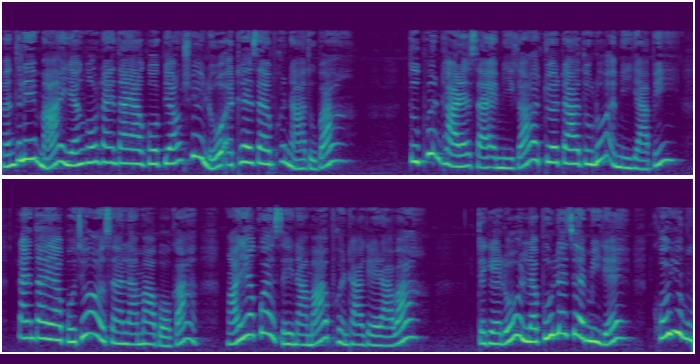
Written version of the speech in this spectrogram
မန္တလေးမှာရန်ကုန်လိုင်းသားယာကိုပြောင်းရွှေ့လို့အထက်ဆိုင်ဖွင့်လာသူပါ။သူဖွင့်ထားတဲ့ဆိုင်အမိကတွေ့တာသူလို့အမိရပြီးလိုင်းသားယာဗိုလ်ချုပ်အောင်ဆန်းလမ်းမပေါ်ကငါးရက်ွက်ဈေးနာမှာဖွင့်ထားခဲ့တာပါ။ တကယ်လို့လက်ပူးလက်ချက်မိတဲ့ခိုးယူမှု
